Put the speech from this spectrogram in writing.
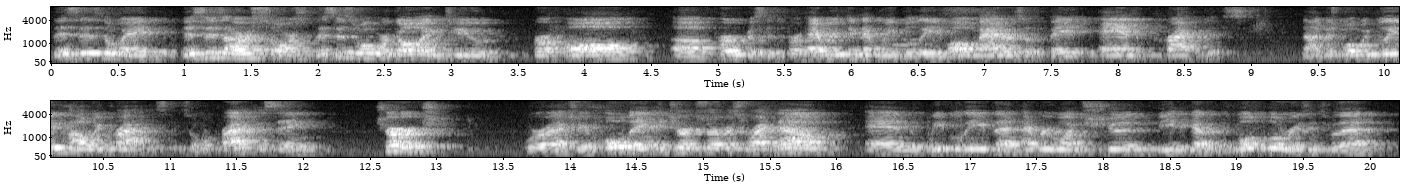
This is the way, this is our source, this is what we're going to for all uh, purposes, for everything that we believe, all matters of faith and practice. Not just what we believe, how we practice it. So we're practicing church. We're actually holding a church service right now, and we believe that everyone should be together. There's multiple reasons for that.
